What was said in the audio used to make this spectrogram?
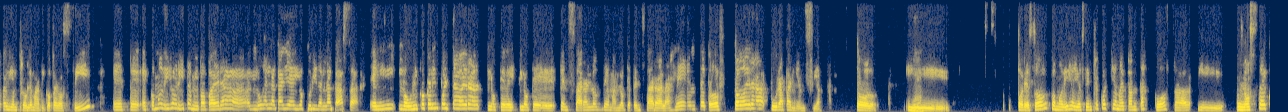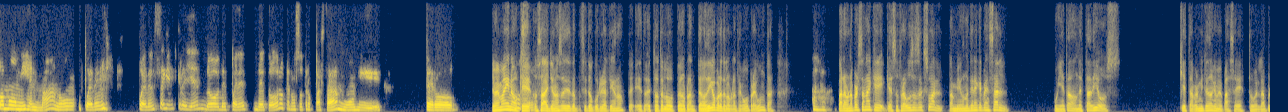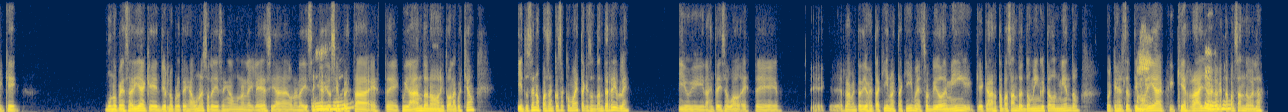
fue bien problemático, pero sí, este, es como dije ahorita, mi papá era luz en la calle y oscuridad en la casa. Él, lo único que le importaba era lo que, lo que pensaran los demás, lo que pensara la gente, todo, todo era pura apariencia, todo. Wow. Y por eso, como dije, yo siempre cuestioné tantas cosas y no sé cómo mis hermanos pueden pueden seguir creyendo después de, de todo lo que nosotros pasamos y pero Yo me imagino no que, sé. o sea, yo no sé si te, si te ocurrió a ti o no. Esto, esto te lo, te lo, plan- te lo digo, pero te lo planteo como pregunta. Ah, Para una persona que, que sufre abuso sexual, también uno tiene que pensar, puñeta, ¿dónde está Dios que está permitiendo que me pase esto, ¿verdad? Porque uno pensaría que Dios lo protege a uno, eso le dicen a uno en la iglesia, a uno le dicen que Dios siempre está este, cuidándonos y toda la cuestión. Y entonces nos pasan cosas como esta que son tan terribles y, y la gente dice, wow, este, eh, realmente Dios está aquí, no está aquí, me, se olvidó de mí, ¿qué carajo está pasando? Es domingo y está durmiendo porque es el séptimo día, ¿qué, qué rayo es lo que está pasando, verdad?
